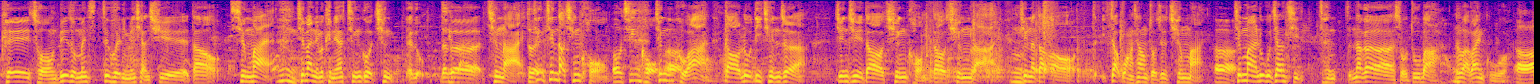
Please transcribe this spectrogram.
可以从，比如说我们这回你们想去到清迈，嗯清迈你们肯定要经过清那个那个清莱，对清清到清孔。哦，青孔。青孔口岸到陆地签证，进去到青孔到青莱，青莱到再往上走就是清迈嗯。清迈如果这样起成那个首都吧，对吧？曼谷，啊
